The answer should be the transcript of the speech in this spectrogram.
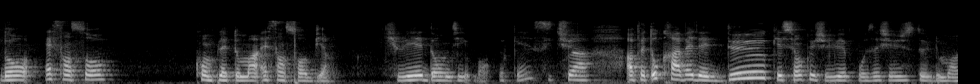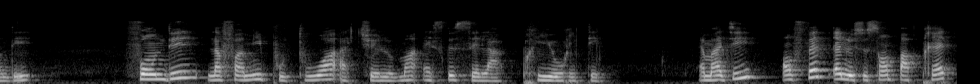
Donc, elle s'en sort complètement, elle s'en sort bien. Lui ai donc dit, bon, ok, si tu as... En fait, au travers des deux questions que je lui ai posées, j'ai juste demandé, fonder la famille pour toi actuellement, est-ce que c'est la priorité? Elle m'a dit, en fait, elle ne se sent pas prête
